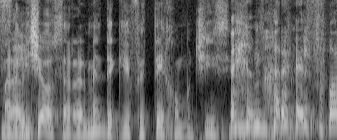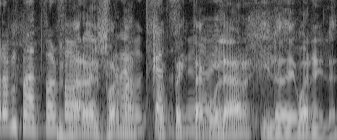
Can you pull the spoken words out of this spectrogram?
maravillosa, realmente que festejo muchísimo. El Marvel Format, por El favor. Marvel Format fue espectacular y lo de, bueno, y, lo-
